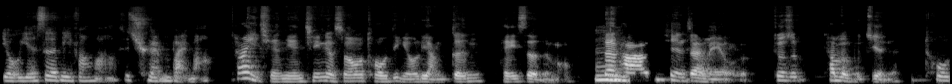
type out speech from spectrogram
有颜色的地方吗？是全白吗？他以前年轻的时候头顶有两根黑色的毛，嗯、但他现在没有了，就是他们不见了，头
